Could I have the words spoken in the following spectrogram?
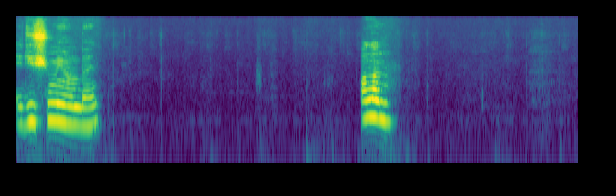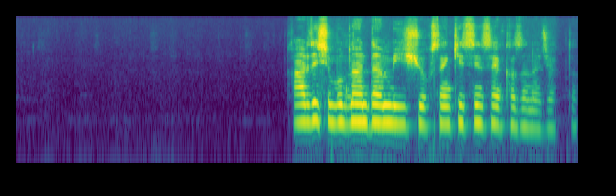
E düşmüyorum ben. Alın. Kardeşim bunlardan bir iş yok. Sen kesin sen kazanacaktın.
